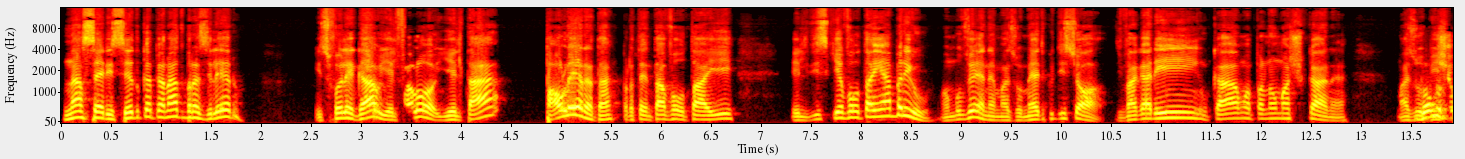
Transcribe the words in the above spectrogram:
na Série C do Campeonato Brasileiro. Isso foi legal. E ele falou, e ele tá pauleira, tá? Para tentar voltar aí. Ele disse que ia voltar em abril. Vamos ver, né? Mas o médico disse, ó, devagarinho, calma, para não machucar, né? Mas o Vamos... bicho.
